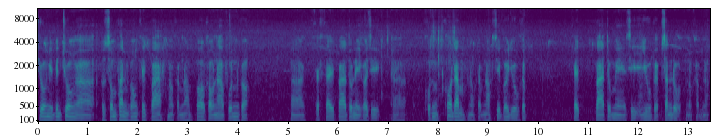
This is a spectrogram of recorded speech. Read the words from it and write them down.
ช่วงนี้เป็นช่วงผสมพันธุ์ของไก่ปลาเนาะครับเนาะพอเขาหน้าฝนก็ไก่ปลาตัวนี้ก็สิขนข้อดำเนาะครับเนาะสิบอยู่กับไก่ปลาตัวเมสิอยู่แบบสันโดษเนาะครับเนาะ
